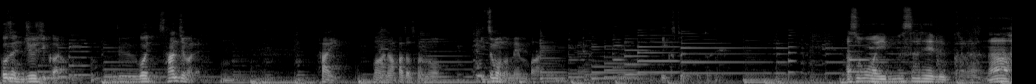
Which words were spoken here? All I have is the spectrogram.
午前10時から15時3時まで、うん。はい、まあ、中田さんのいつものメンバーで行くということで。あそこはいぶされるからな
